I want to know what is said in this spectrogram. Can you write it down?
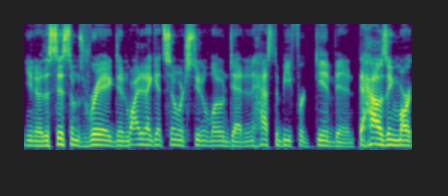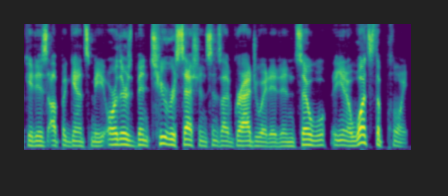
you know, the system's rigged and why did I get so much student loan debt and it has to be forgiven. The housing market is up against me, or there's been two recessions since I've graduated. And so, you know, what's the point?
